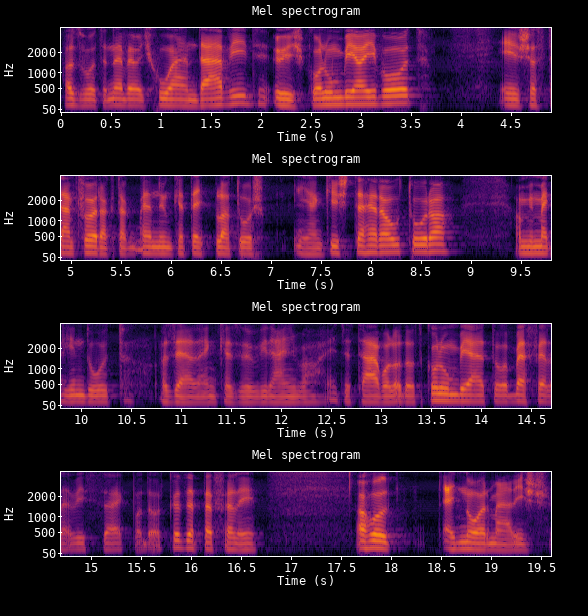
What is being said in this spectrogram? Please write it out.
az volt a neve, hogy Juan Dávid, ő is kolumbiai volt, és aztán felraktak bennünket egy platós ilyen kis teherautóra, ami megindult az ellenkező irányba. Egyre távolodott Kolumbiától, befele vissza Ecuador közepe felé, ahol egy normális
